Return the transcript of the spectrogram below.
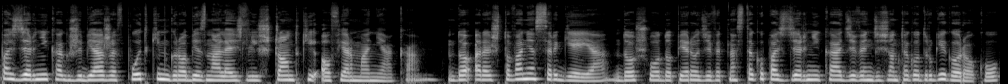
października grzybiarze w płytkim grobie znaleźli szczątki ofiar maniaka. Do aresztowania Sergieja doszło dopiero 19 października 1992 roku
